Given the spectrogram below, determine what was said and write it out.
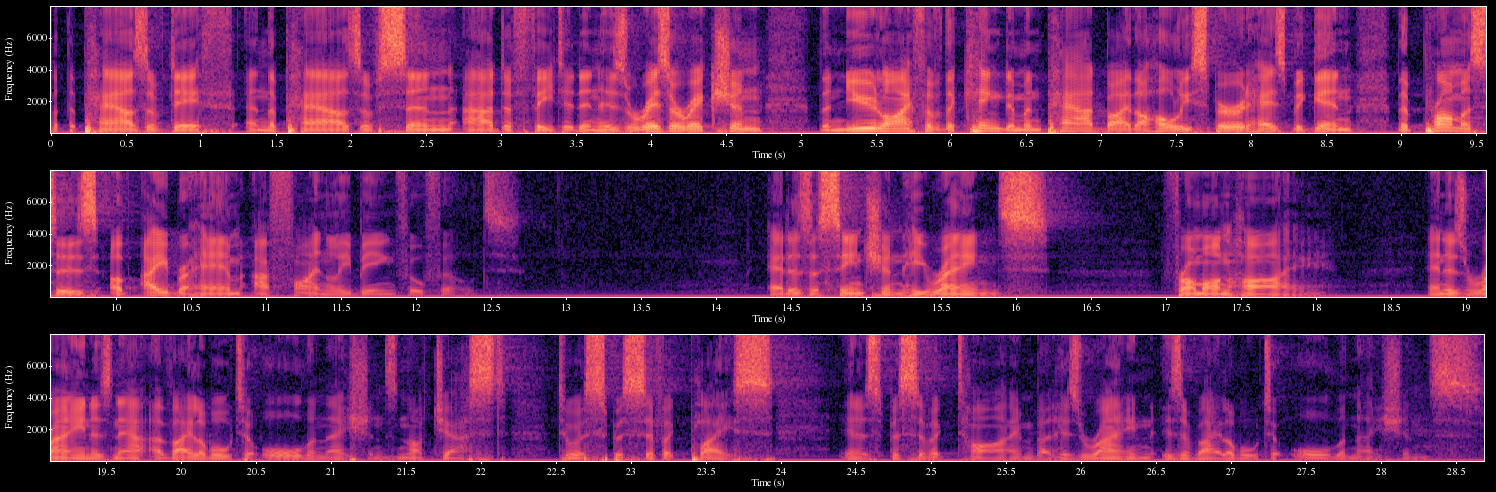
But the powers of death and the powers of sin are defeated. In his resurrection, the new life of the kingdom, empowered by the Holy Spirit, has begun. The promises of Abraham are finally being fulfilled. At his ascension, he reigns from on high, and his reign is now available to all the nations, not just to a specific place in a specific time, but his reign is available to all the nations.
